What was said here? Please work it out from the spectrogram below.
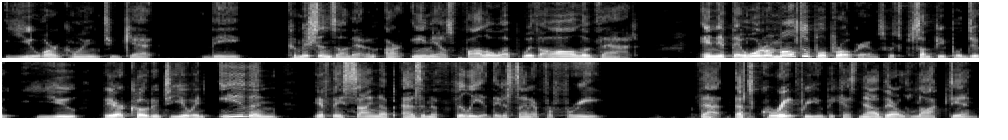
you are going to get the commissions on that and our emails follow up with all of that. And if they order multiple programs, which some people do, you they are coded to you. And even if they sign up as an affiliate, they just sign up for free. That that's great for you because now they're locked in.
